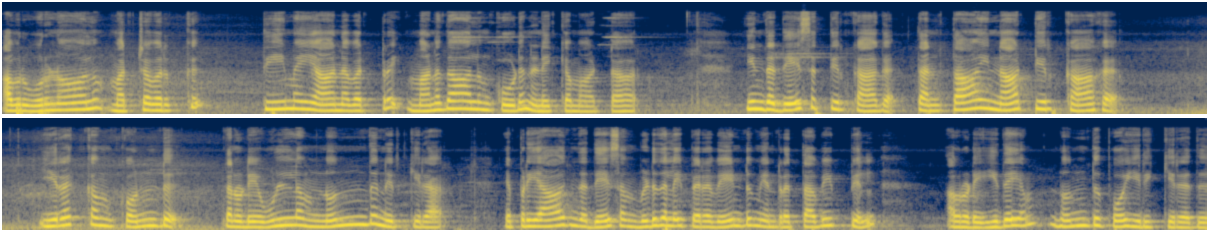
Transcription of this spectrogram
அவர் ஒரு நாளும் மற்றவருக்கு தீமையானவற்றை மனதாலும் கூட நினைக்க மாட்டார். இந்த தேசத்திற்காக தன் தாய் நாட்டிற்காக இரக்கம் கொண்டு தன்னுடைய உள்ளம் நொந்து நிற்கிறார். எப்படியாவது இந்த தேசம் விடுதலை பெற வேண்டும் என்ற தவிப்பில் அவருடைய இதயம் நொந்து போயிருக்கிறது.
